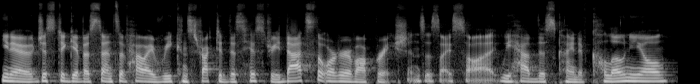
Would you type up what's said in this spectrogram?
you know, just to give a sense of how I reconstructed this history, that's the order of operations as I saw it. We had this kind of colonial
